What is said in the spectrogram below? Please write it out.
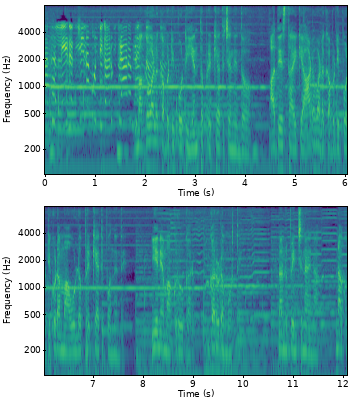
సంఘం లీడర్ చిన్నమూర్తి గారు ప్రారంభించారు. మగవాళ్ళ కబడ్డీ పోటీ ఎంత ప్రఖ్యాతి చెందిందో అదే స్థాయికి ఆడవాళ్ళ కబడ్డీ పోటీ కూడా మా ఊళ్ళో ప్రఖ్యాతి పొందింది. ఈయనే మా గురువు గారు గరుడమూర్తి. నన్ను పెంచిన ఆయన నాకు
